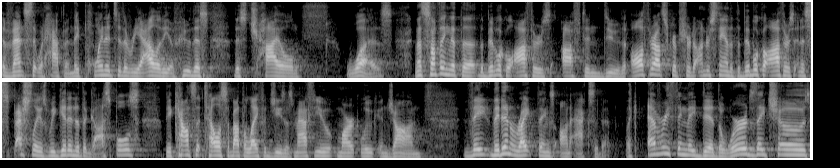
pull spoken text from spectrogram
events that would happen. They pointed to the reality of who this, this child was. And that's something that the, the biblical authors often do, that all throughout Scripture, to understand that the biblical authors, and especially as we get into the Gospels, the accounts that tell us about the life of Jesus Matthew, Mark, Luke, and John they, they didn't write things on accident. Like everything they did, the words they chose,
